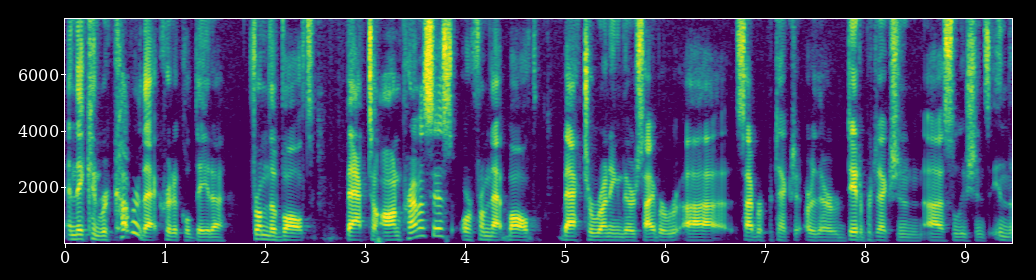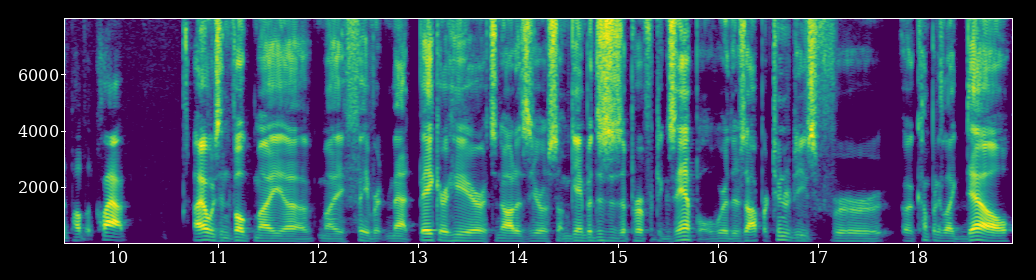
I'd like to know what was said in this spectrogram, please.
and they can recover that critical data from the vault back to on-premises or from that vault back to running their cyber, uh, cyber protection or their data protection uh, solutions in the public cloud. I always invoke my, uh, my favorite Matt Baker here. It's not a zero sum game, but this is a perfect example where there's opportunities for a company like Dell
